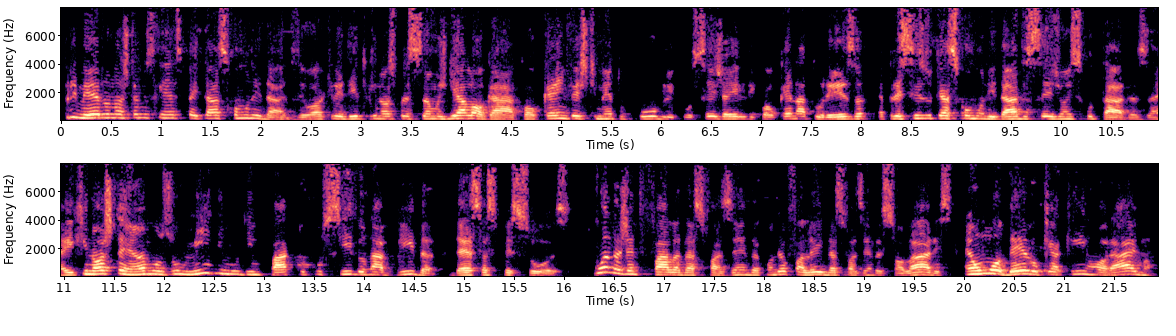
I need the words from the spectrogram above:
Primeiro, nós temos que respeitar as comunidades. Eu acredito que nós precisamos dialogar. Qualquer investimento público, seja ele de qualquer natureza, é preciso que as comunidades sejam escutadas né? e que nós tenhamos o mínimo de impacto possível na vida dessas pessoas. Quando a gente fala das fazendas, quando eu falei das fazendas solares, é um modelo que aqui em Roraima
